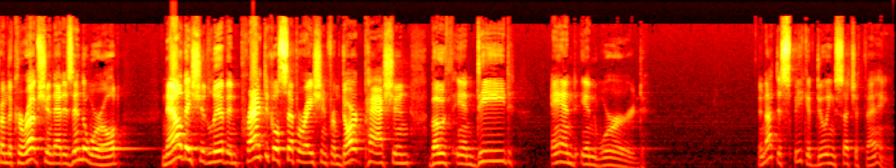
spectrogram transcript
from the corruption that is in the world. Now they should live in practical separation from dark passion, both in deed and in word. They're not to speak of doing such a thing.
